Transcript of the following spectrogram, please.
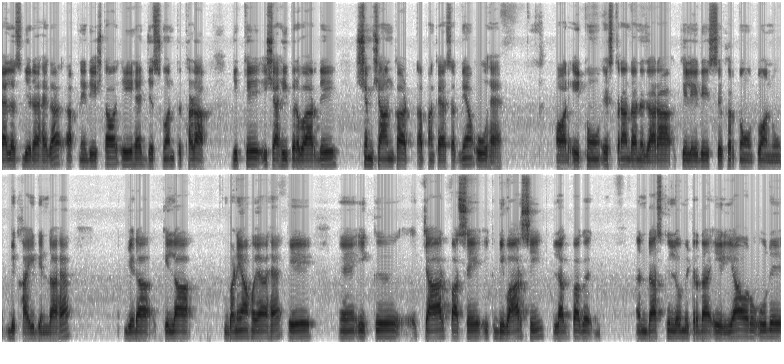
ਪੈਲਸ ਜਿਹੜਾ ਹੈਗਾ ਆਪਣੇ ਦੇਸ਼ ਦਾ ਔਰ ਇਹ ਹੈ ਜਸਵੰਤ ਥੜਾ, ਜਿੱਥੇ ਸ਼ਾਹੀ ਪਰਿਵਾਰ ਦੇ ਸ਼ਮਸ਼ਾਨ ਘਾਟ ਆਪਾਂ ਕਹਿ ਸਕਦੇ ਹਾਂ ਉਹ ਹੈ। ਔਰ ਇਥੋਂ ਇਸ ਤਰ੍ਹਾਂ ਦਾ ਨਜ਼ਾਰਾ ਕਿਲੇ ਦੇ ਸਿਖਰ ਤੋਂ ਤੁਹਾਨੂੰ ਦਿਖਾਈ ਦਿੰਦਾ ਹੈ, ਜਿਹੜਾ ਕਿਲਾ ਬਣਿਆ ਹੋਇਆ ਹੈ। ਇਹ ਇੱਕ ਚਾਰ ਪਾਸੇ ਇੱਕ ਦੀਵਾਰ ਸੀ, ਲਗਭਗ 10 ਕਿਲੋਮੀਟਰ ਦਾ ਏਰੀਆ ਔਰ ਉਹਦੇ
